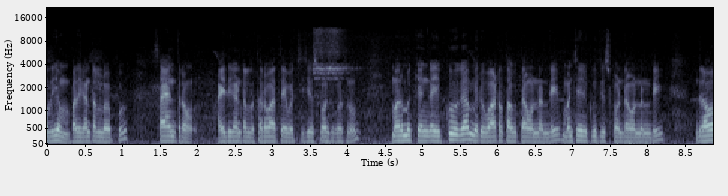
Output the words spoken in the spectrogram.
ఉదయం పది గంటల లోపు సాయంత్రం ఐదు గంటల తర్వాతే వచ్చి చేసుకోవాల్సిన కోసం మరి ముఖ్యంగా ఎక్కువగా మీరు వాటర్ తాగుతూ ఉండండి మంచినీళ్ళు ఎక్కువ తీసుకుంటూ ఉండండి. ద్రవ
